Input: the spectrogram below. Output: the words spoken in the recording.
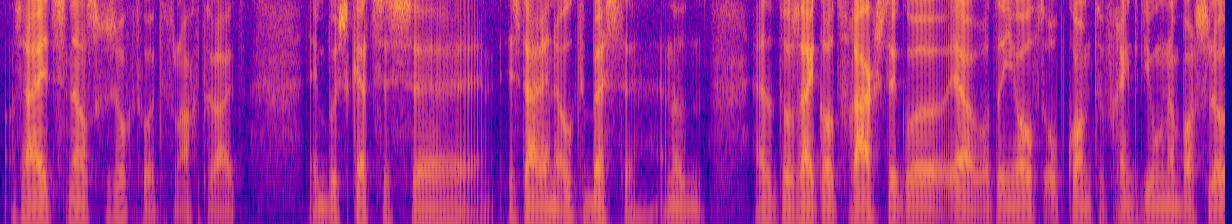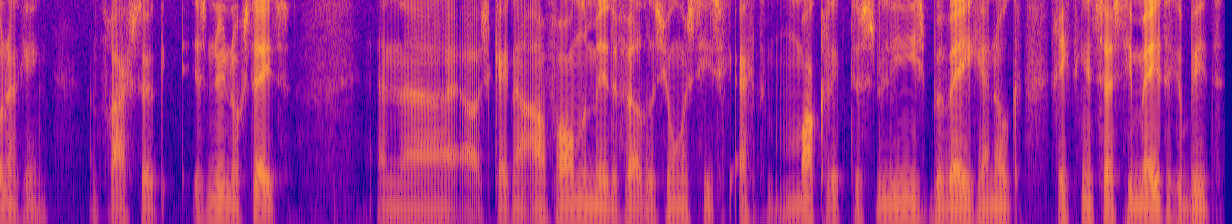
Als hij het snelst gezocht wordt van achteruit. En Busquets is, eh, is daarin ook de beste. En dat, hè, dat was eigenlijk al het vraagstuk wa- ja, wat in je hoofd opkwam toen Frenkie de Jong naar Barcelona ging. Het vraagstuk is nu nog steeds. En eh, als je kijkt naar aanvallende middenvelders, jongens die zich echt makkelijk tussen linies bewegen en ook richting het 16 meter gebied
